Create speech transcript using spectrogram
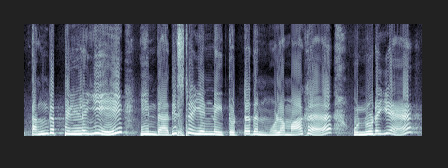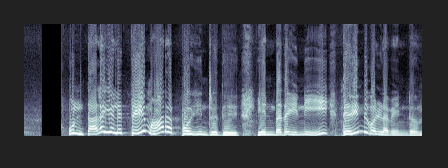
தங்க பிள்ளையே இந்த அதிர்ஷ்ட எண்ணை தொட்டதன் மூலமாக உன்னுடைய உன் தலையெழுத்தே மாறப்போகின்றது என்பதை நீ தெரிந்து கொள்ள வேண்டும்.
